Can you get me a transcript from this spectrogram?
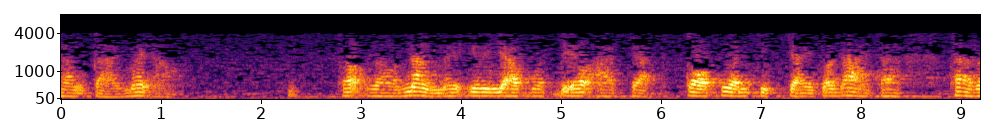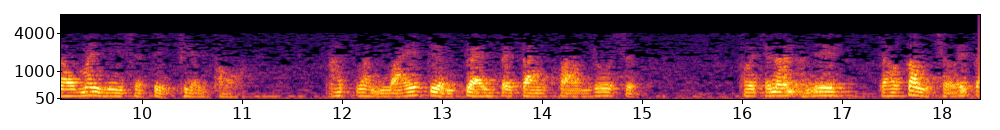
ทางกายไม่เอา เพราะเรานั่งในอิริยาบถเดียวอาจจะก่อควรจิตใจก็ได้ถ้า ถ้าเราไม่มีสติเพียงพออาจวันไหวเปลี่ยนแปลงไปตามความรู้สึก เพราะฉะนั้นอันนี้เราต้องเฉยไป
